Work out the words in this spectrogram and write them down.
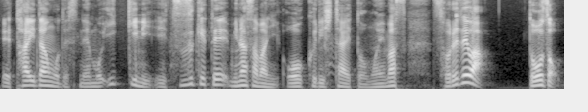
えー対談をですね、もう一気に続けて皆様にお送りしたいと思います。それでは、どうぞ。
